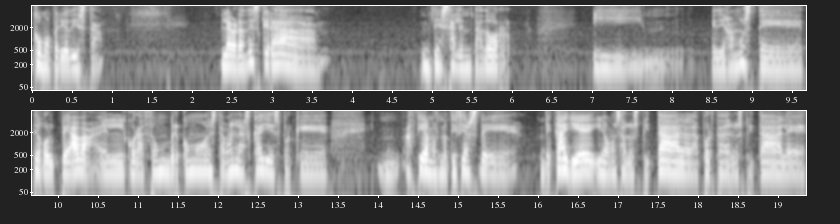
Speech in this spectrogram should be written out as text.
como periodista. La verdad es que era desalentador y digamos te, te, golpeaba el corazón ver cómo estaban las calles porque hacíamos noticias de, de calle, íbamos al hospital, a la puerta del hospital, eh,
